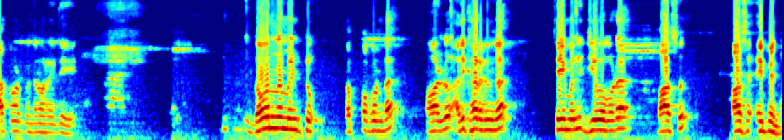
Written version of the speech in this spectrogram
ఆత్మహత్య అనేది గవర్నమెంట్ తప్పకుండా వాళ్ళు అధికారికంగా చేయమని జీవో కూడా పాస్ పాస్ అయిపోయింది.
